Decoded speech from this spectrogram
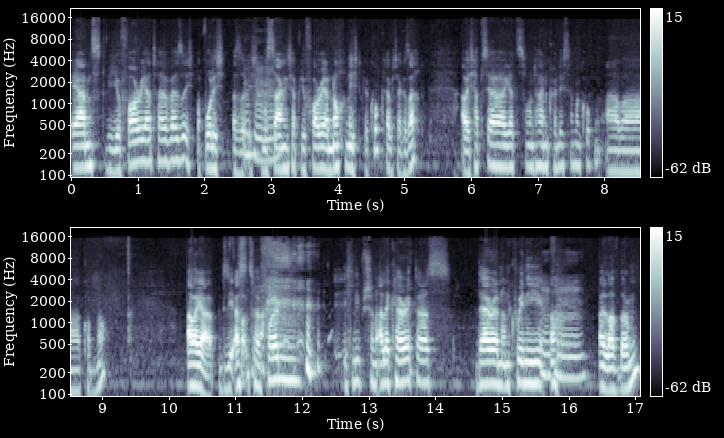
ernst wie Euphoria teilweise. Ich, obwohl ich, also ich Mhm. muss sagen, ich habe Euphoria noch nicht geguckt, habe ich ja gesagt. Aber ich habe es ja jetzt momentan, könnte ich es ja mal gucken, aber kommt noch. Aber ja, die ersten Kommt zwei noch. Folgen, ich liebe schon alle Characters. Darren und Queenie, Mhm. oh, I love them.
